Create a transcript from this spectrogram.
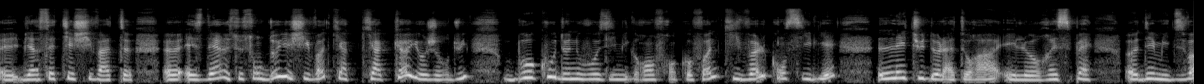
eh bien cette yeshivat Esder. Et ce sont deux yeshivot qui, qui accueillent aujourd'hui beaucoup de nouveaux immigrants francophones qui veulent concilier l'étude de la Torah et le respect euh, des mitzvot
